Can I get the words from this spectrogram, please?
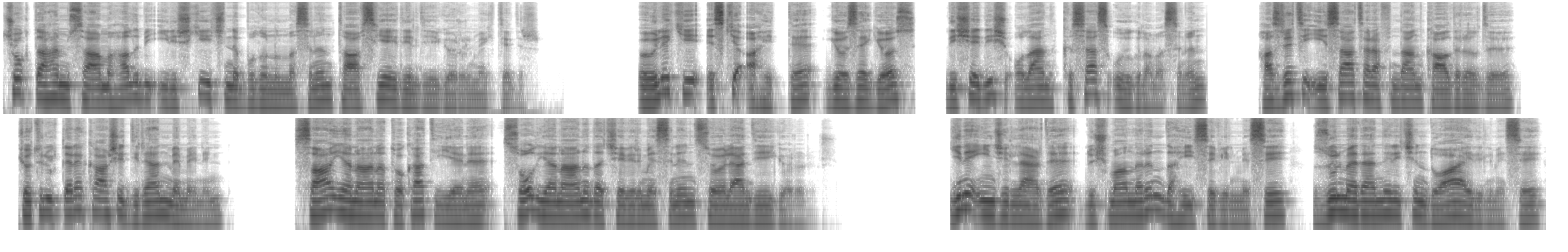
çok daha müsamahalı bir ilişki içinde bulunulmasının tavsiye edildiği görülmektedir. Öyle ki eski ahitte göze göz, dişe diş olan kısas uygulamasının Hazreti İsa tarafından kaldırıldığı, kötülüklere karşı direnmemenin, sağ yanağına tokat yiyene sol yanağını da çevirmesinin söylendiği görülür. Yine İncil'lerde düşmanların dahi sevilmesi, zulmedenler için dua edilmesi,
